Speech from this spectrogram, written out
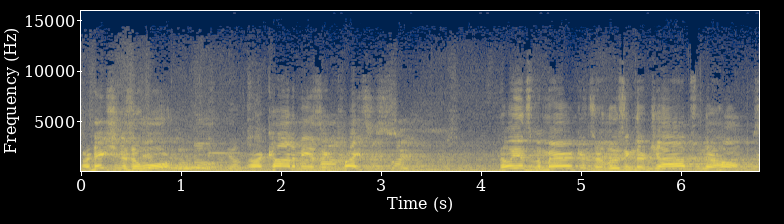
Our nation is at war. Our economy is in crisis. Millions of Americans are losing their jobs and their homes.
